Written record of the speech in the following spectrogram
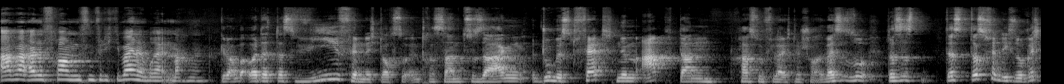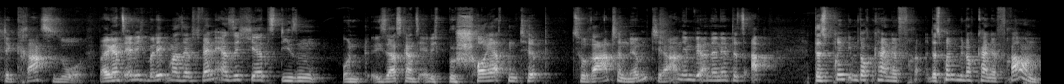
Aber alle Frauen müssen für dich die Beine breit machen. Genau, aber das, das Wie finde ich doch so interessant, zu sagen, du bist fett, nimm ab, dann hast du vielleicht eine Chance. Weißt du, so, das ist, das, das finde ich so richtig krass so. Weil ganz ehrlich, überleg mal, selbst wenn er sich jetzt diesen, und ich sag's ganz ehrlich, bescheuerten Tipp zu Rate nimmt, ja, nehmen wir an, der nimmt jetzt ab, das bringt ihm doch keine, das bringt mir doch keine Frauen.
